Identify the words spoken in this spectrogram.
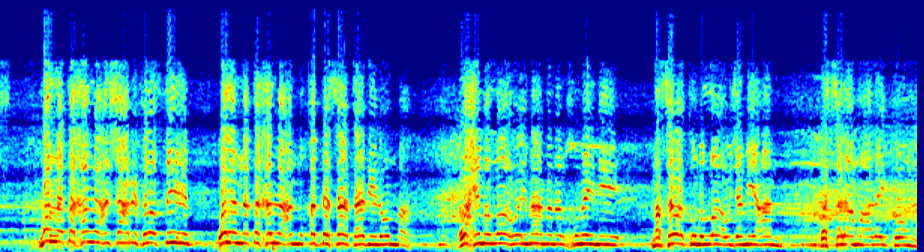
لن نتخلى عن شعب فلسطين ولن نتخلى عن مقدسات هذه الأمة. رحم الله إمامنا الخميني نصركم الله جميعا والسلام عليكم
